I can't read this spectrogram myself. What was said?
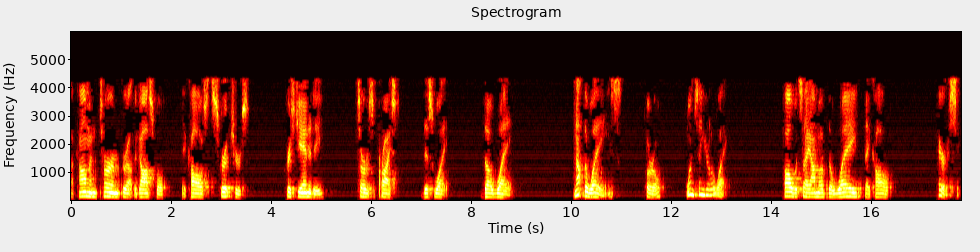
a common term throughout the gospel that calls scriptures, Christianity, service of Christ, this way. The way. Not the ways, plural, one singular way. Paul would say, I'm of the way they call heresy.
